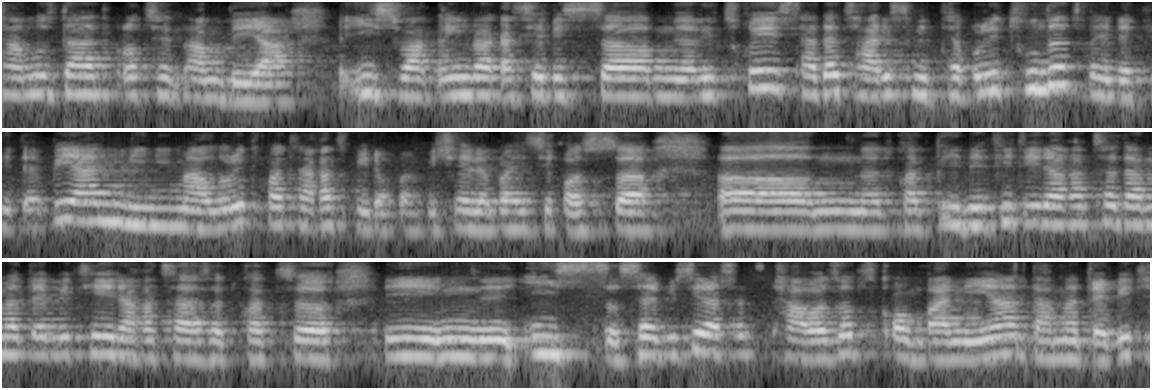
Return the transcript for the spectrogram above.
70%-ამდეა ის ვაკანსიების რიცხვი, სადაც არის მითითებული თუნდაც ბენეფიტები ან მინიმალური თქვა რაღაც პირობები. შეიძლება ის იყოს თქვა ბენეფიტი რაღაცა დამატებითი, რაღაცა ასე თქვა ის სერვისი, რასაც თავაზობს კომპანია დამატებით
